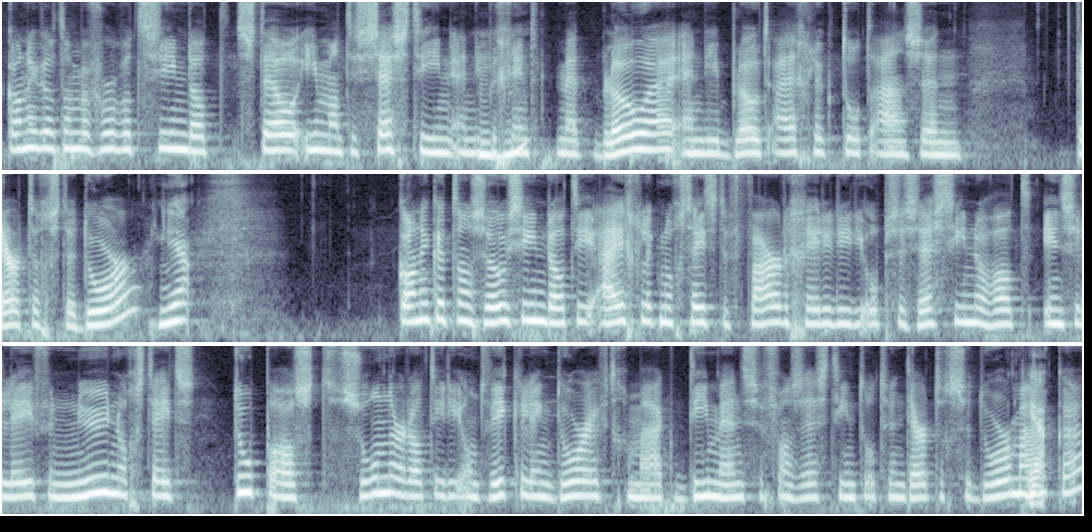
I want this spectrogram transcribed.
kan ik dat dan bijvoorbeeld zien dat stel iemand is 16 en die Mhm. begint met blowen en die bloot eigenlijk tot aan zijn dertigste door. Ja, Kan ik het dan zo zien dat hij eigenlijk nog steeds de vaardigheden die hij op zijn zestiende had in zijn leven nu nog steeds toepast zonder dat hij die ontwikkeling door heeft gemaakt die mensen van 16 tot hun dertigste doormaken?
